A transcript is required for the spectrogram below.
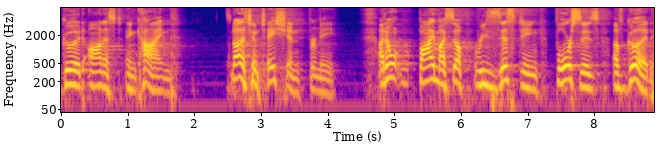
good, honest, and kind. It's not a temptation for me. I don't find myself resisting forces of good.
